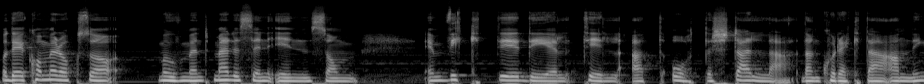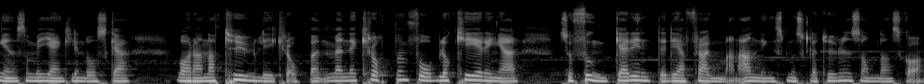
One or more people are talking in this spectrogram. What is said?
och det kommer också movement medicine in som en viktig del till att återställa den korrekta andningen som egentligen då ska vara naturlig i kroppen. Men när kroppen får blockeringar så funkar inte diafragman, andningsmuskulaturen som den ska.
